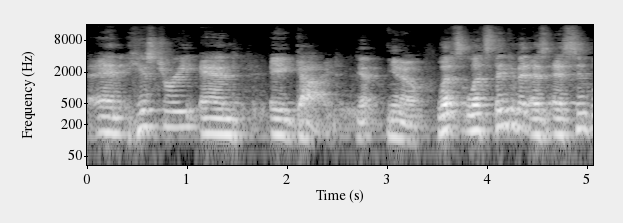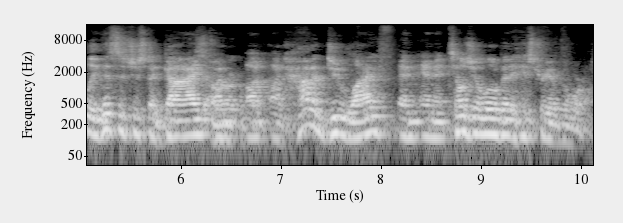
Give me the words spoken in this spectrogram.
and history and a guide, Yep. you know let's let's think of it as, as simply this is just a guide on, on, on how to do life and, and it tells you a little bit of history of the world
